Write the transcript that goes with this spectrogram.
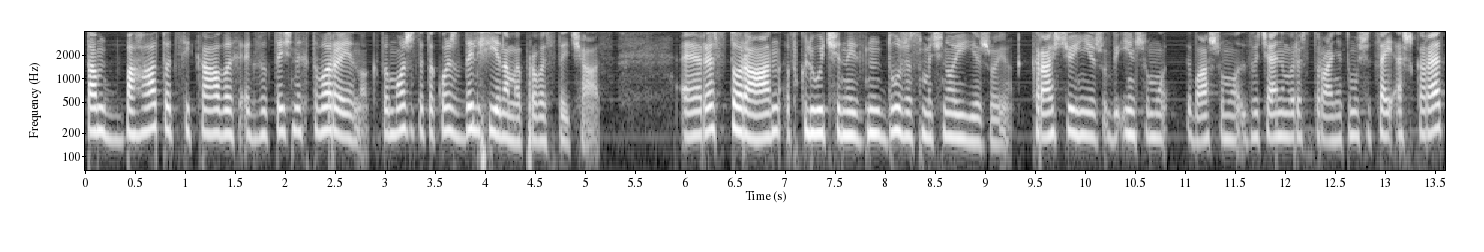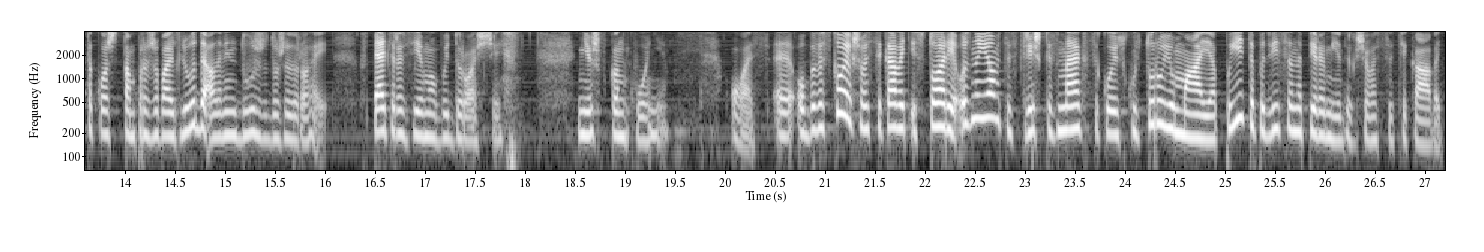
Там багато цікавих екзотичних тваринок. Ви можете також з дельфінами провести час. Е, Ресторан включений з дуже смачною їжею, кращою ніж в іншому вашому звичайному ресторані, тому що цей ешкарет також там проживають люди, але він дуже дуже дорогий. В п'ять разів, мабуть, дорожчий ніж в Канкуні. Ось е, обов'язково, якщо вас цікавить історія, ознайомтесь трішки з Мексикою, з культурою Майя. Поїдьте, подивіться на піраміду, якщо вас це цікавить.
